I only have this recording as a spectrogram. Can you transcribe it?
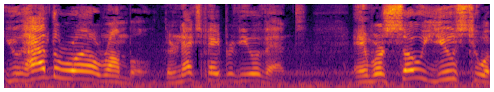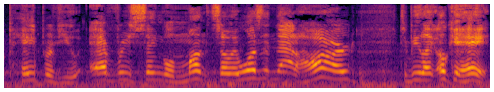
you have the royal rumble their next pay-per-view event and we're so used to a pay-per-view every single month so it wasn't that hard to be like, okay, hey,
